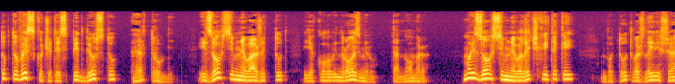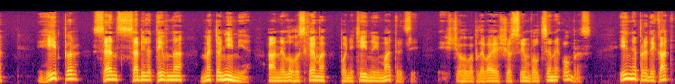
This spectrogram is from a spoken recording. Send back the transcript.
Тобто вискочити з-під бюсту Гертруді. І зовсім не важить тут, якого він розміру та номера. Мой зовсім невеличкий такий, бо тут важливіше гіперсенсабілятивна метонімія, а не логосхема понятійної матриці, із чого випливає, що символ це не образ, і не предикат,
